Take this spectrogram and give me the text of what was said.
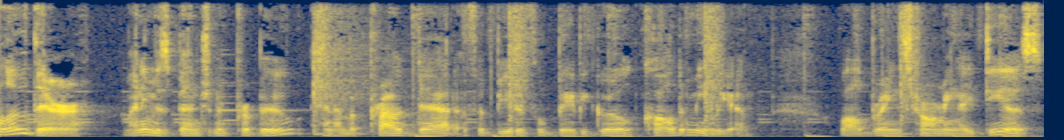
Hello there. My name is Benjamin Prabhu, and I'm a proud dad of a beautiful baby girl called Amelia. While brainstorming ideas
